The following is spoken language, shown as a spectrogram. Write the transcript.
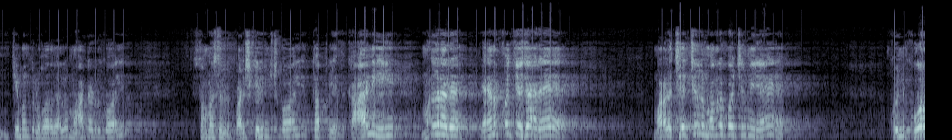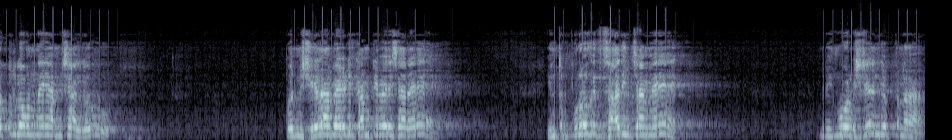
ముఖ్యమంత్రులు హోదాలో మాట్లాడుకోవాలి. సమస్యలు పరిష్కరించుకోవాలి. తప్పలేదు. కానీ మళ్ళీ వెనకొచ్చేసారే వచ్చేసారే. మళ్ళీ చర్చలు మొదలుకొచ్చినాయే. కొన్ని కోర్టులో ఉన్నాయి అంశాలు. కొన్ని శీలాబేడి కమిటీ వేశారే. ఇంత పురోగతి సాధించామే. మీకు ఇంకో విషయం చెప్తున్నా.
